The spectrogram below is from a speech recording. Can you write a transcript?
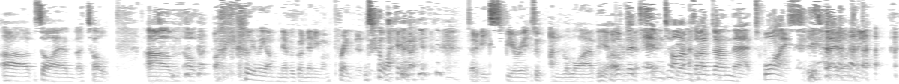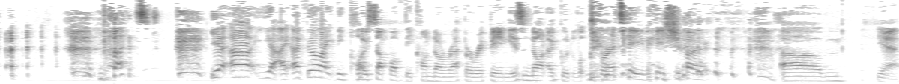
Uh, so I am uh, told. Um, oh, clearly, I've never gotten anyone pregnant. like, I don't have experience with unreliable. Yeah, of the ten times Yeah. I've done that, twice it's failed me. but yeah, uh, yeah, I, I feel like the close up of the condom wrapper ripping is not a good look for a TV show. um, yeah.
